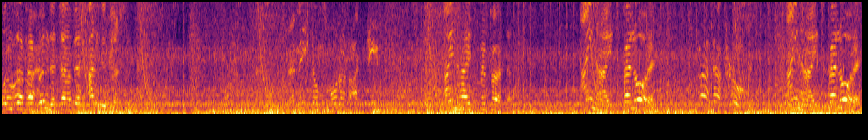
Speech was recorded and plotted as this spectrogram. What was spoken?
Unser online. Verbündeter wird angegriffen. Vernichtungsmodus aktiv. Einheit befördert. Einheit verloren. Glatter Flug. Einheit verloren.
